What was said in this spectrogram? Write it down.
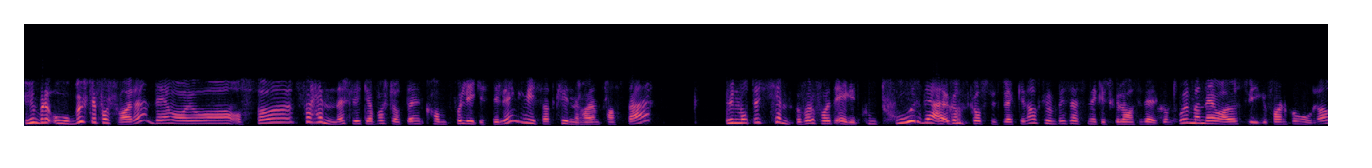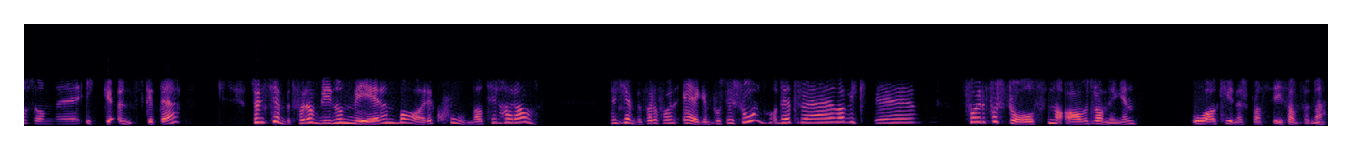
Hun ble oberst i Forsvaret. Det var jo også for henne, slik jeg har forstått en kamp for likestilling. Vise at kvinner har en plass der. Hun måtte kjempe for å få et eget kontor. Det er jo ganske oppsiktsvekkende at kronprinsessen ikke skulle ha sitt eget kontor, men det var jo svigerfaren kong Olav som eh, ikke ønsket det. Så hun kjempet for å bli noe mer enn bare kona til Harald. Hun kjempet for å få en egen posisjon, og det tror jeg var viktig for forståelsen av dronningen og av kvinners plass i samfunnet.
